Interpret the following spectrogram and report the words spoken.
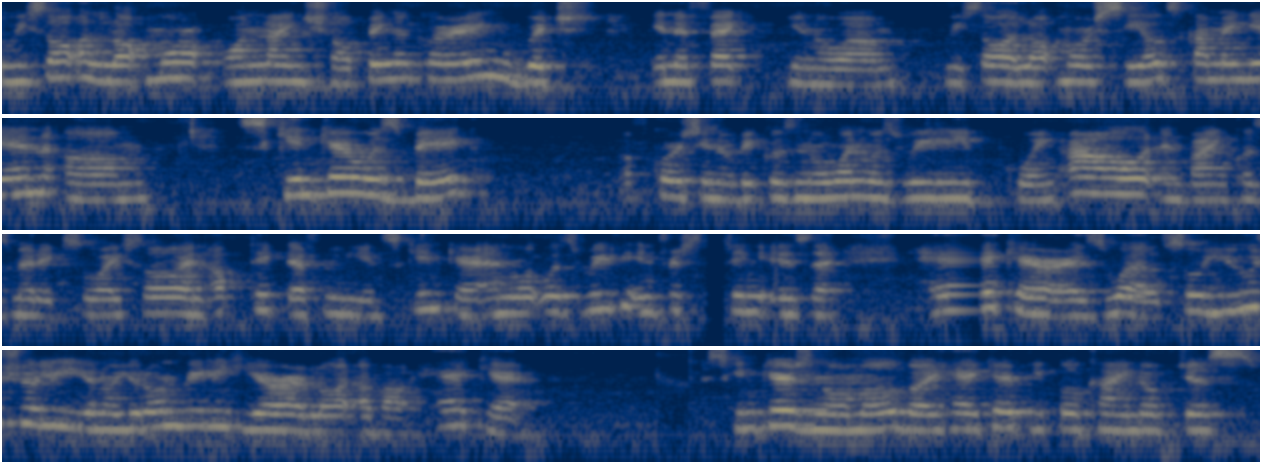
so we saw a lot more online shopping occurring, which in effect, you know, um, we saw a lot more sales coming in. Um, skincare was big, of course, you know, because no one was really going out and buying cosmetics. So I saw an uptick definitely in skincare. And what was really interesting is that hair care as well. So usually, you know, you don't really hear a lot about hair care. Skincare is normal, but hair care people kind of just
